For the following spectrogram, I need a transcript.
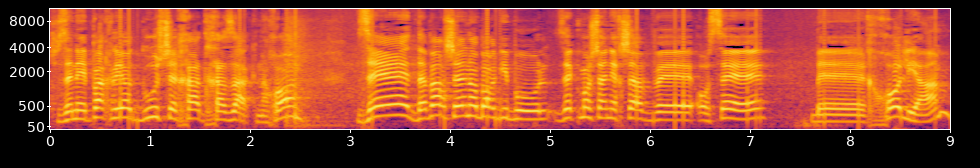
שזה נהפך להיות גוש אחד חזק, נכון? זה דבר שאינו בר גיבול, זה כמו שאני עכשיו uh, עושה בחול ים,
